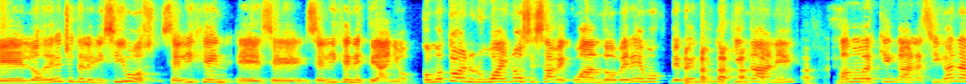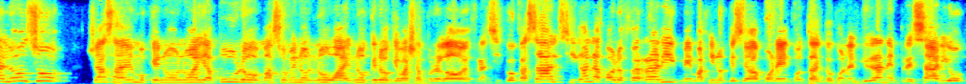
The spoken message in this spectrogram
Eh, los derechos televisivos se eligen, eh, se, se, eligen este año. Como todo en Uruguay, no se sabe cuándo, veremos, dependiendo de quién gane. Vamos a ver quién gana. Si gana Alonso, ya sabemos que no, no hay apuro, más o menos no, va, no creo que vayan por el lado de Francisco Casal. Si gana Pablo Ferrari, me imagino que se va a poner en contacto con el gran empresario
